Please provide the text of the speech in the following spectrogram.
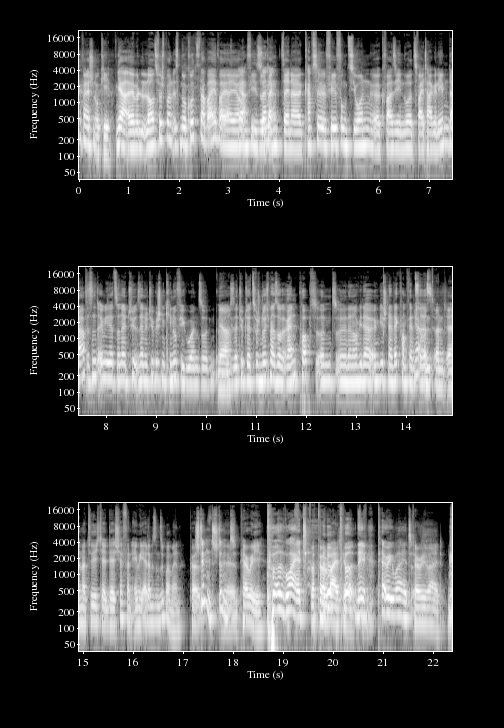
Das war ja schon okay. Ja, ähm, Lawrence Fishburne ist nur kurz dabei, weil er ja, Ja, irgendwie so seine- dank seiner Kapselfehlfunktion äh, quasi nur zwei Tage leben darf. Das sind irgendwie jetzt so eine, seine typischen Kinofiguren. So, Ja. äh, dieser Typ, der zwischendurch mal so reinpoppt und äh, dann auch wieder irgendwie schnell weg vom Fenster Ja, ist. und, und äh, natürlich der, der Chef von Amy Adams in Superman. Per, Stimmt, stimmt. Äh, Perry. Pearl White. Pearl White, genau. nee, Perry White. Perry White. Mhm.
